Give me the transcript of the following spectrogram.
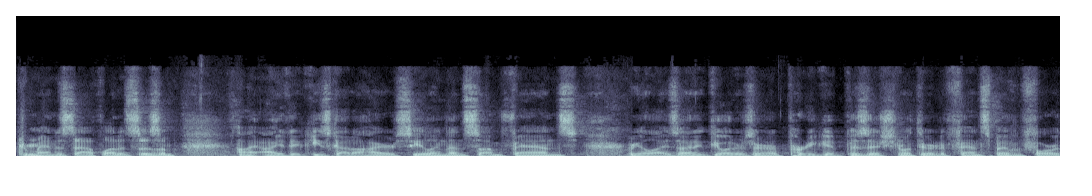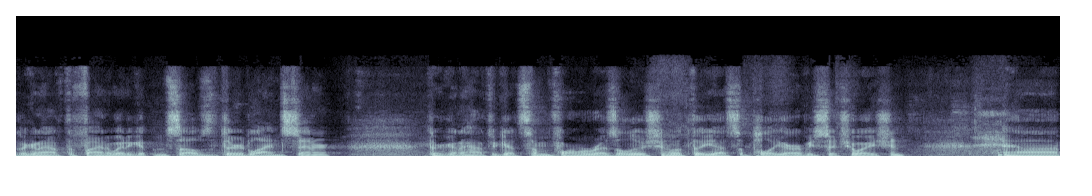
tremendous athleticism. I, I, think he's got a higher ceiling than some fans realize. I think the Oilers are in a pretty good position with their defense moving forward. They're going to have to find a way to get themselves a third line center. They're going to have to get some form of resolution with the Jesse Puljujarvi situation, uh,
